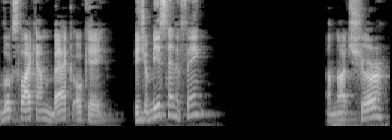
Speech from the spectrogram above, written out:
Looks like I'm back. Okay. Did you miss anything? I'm not sure.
